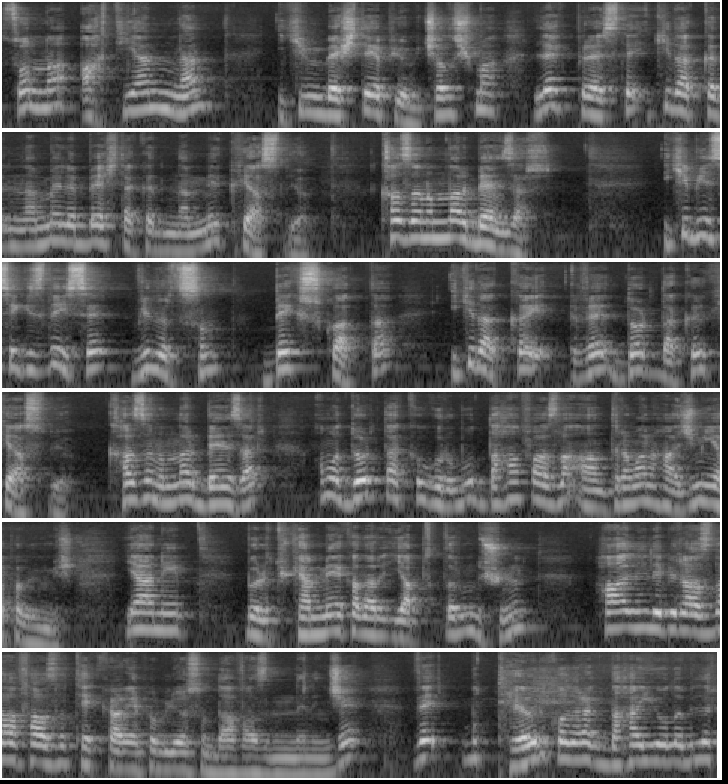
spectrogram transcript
Sonra Ahtiyan'la 2005'te yapıyor bir çalışma. Leg press'te 2 dakika dinlenme ile 5 dakika dinlenmeyi kıyaslıyor. Kazanımlar benzer. 2008'de ise Willardson back squat'ta 2 dakika ve 4 dakikayı kıyaslıyor. Kazanımlar benzer ama 4 dakika grubu daha fazla antrenman hacmi yapabilmiş. Yani böyle tükenmeye kadar yaptıklarını düşünün. Haliyle biraz daha fazla tekrar yapabiliyorsun daha fazla dinlenince. Ve bu teorik olarak daha iyi olabilir.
